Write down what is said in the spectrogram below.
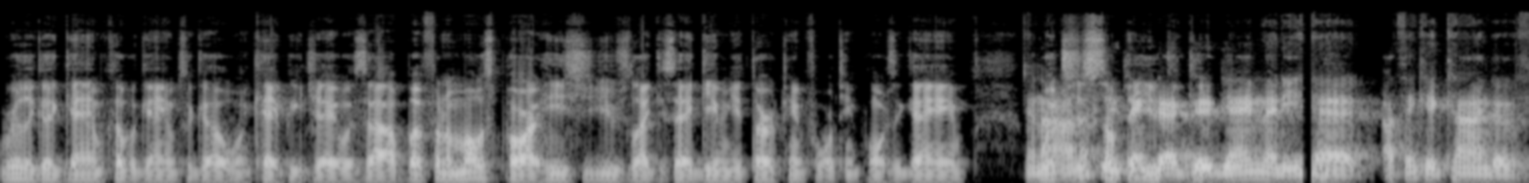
really good game a couple games ago when KPJ was out, but for the most part, he's usually, like you said, giving you 13, 14 points a game. And I honestly think that good game that he had, I think it kind of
